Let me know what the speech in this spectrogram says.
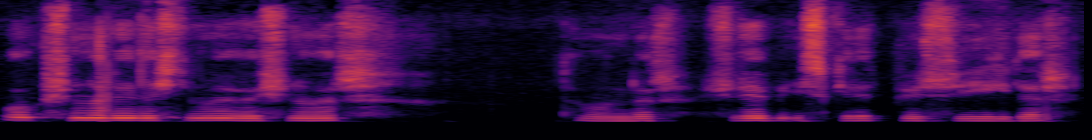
Hop şunları iyileştirme ve şunu ver. Tamamdır. Şuraya bir iskelet büyüsü iyi gider.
